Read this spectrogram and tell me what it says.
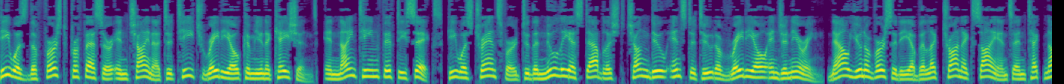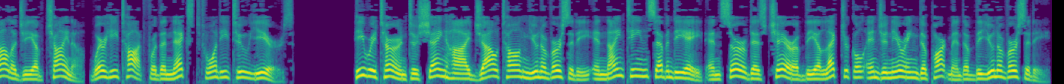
He was the first professor in China to teach radio communications. In 1956, he was transferred to the newly established Chengdu Institute of Radio Engineering, now University of Electronic Science and Technology of China, where he taught for the next 22 years. He returned to Shanghai Jiao Tong University in 1978 and served as chair of the Electrical Engineering Department of the university.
